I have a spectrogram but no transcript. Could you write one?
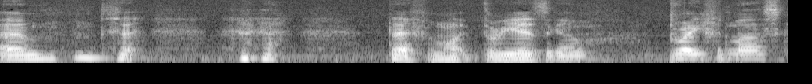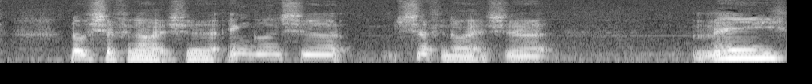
um, they're from like three years ago. Brayford mask, another Sheffield United shirt, England shirt, Sheffield United shirt. Me.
